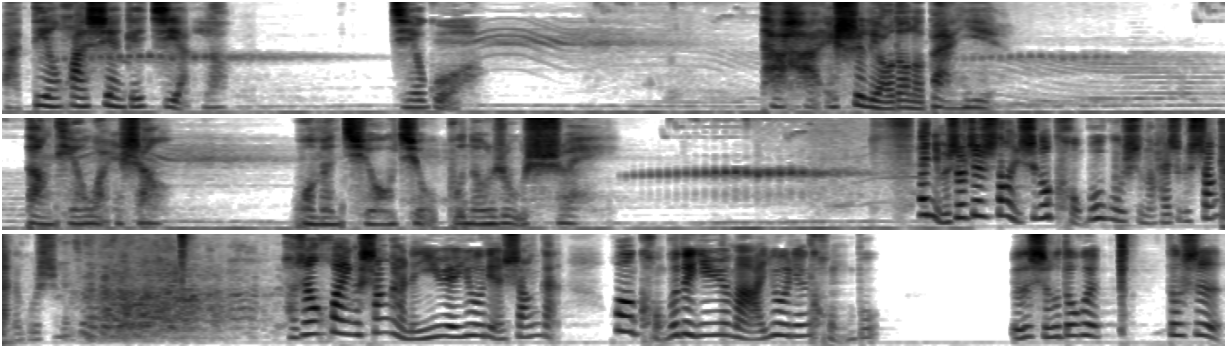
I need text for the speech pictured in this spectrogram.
把电话线给剪了，结果他还是聊到了半夜。当天晚上，我们久久不能入睡。哎，你们说这是到底是个恐怖故事呢，还是个伤感的故事？好像换一个伤感的音乐又有点伤感，换个恐怖的音乐嘛又有点恐怖。有的时候都会，都是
